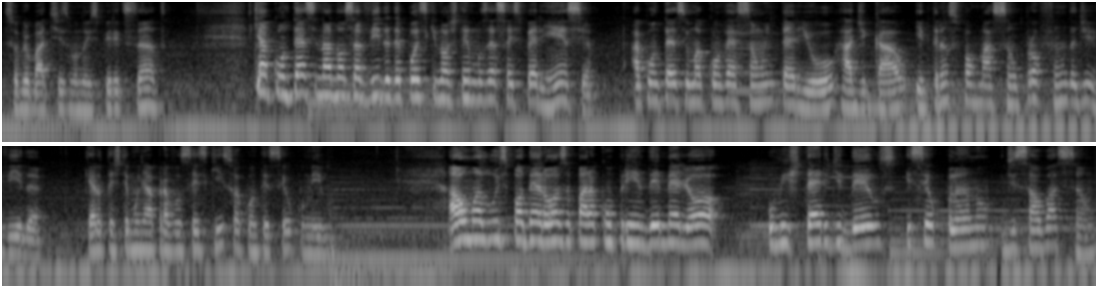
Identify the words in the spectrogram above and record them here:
sobre o batismo no Espírito Santo, que acontece na nossa vida depois que nós temos essa experiência, acontece uma conversão interior radical e transformação profunda de vida. Quero testemunhar para vocês que isso aconteceu comigo. Há uma luz poderosa para compreender melhor o mistério de Deus e seu plano de salvação.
